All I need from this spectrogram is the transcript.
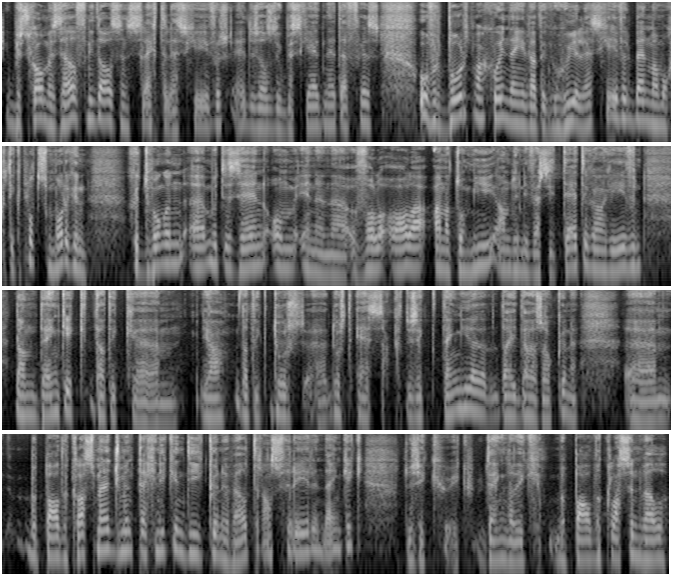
ik beschouw mezelf niet als een slechte lesgever, hè, dus als ik bescheidenheid even overboord mag gooien, denk ik dat ik een goede lesgever ben, maar mocht ik plots morgen gedwongen uh, moeten zijn om in een uh, volle aula anatomie aan de universiteit te gaan geven, dan denk ik dat ik, uh, ja, dat ik door, uh, door het ijs zak. Dus ik denk niet dat, dat je dat zou kunnen. Ehm, bepaalde klasmanagementtechnieken die kunnen wel transfereren, denk ik. Dus ik, ik denk dat ik bepaalde klassen wel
